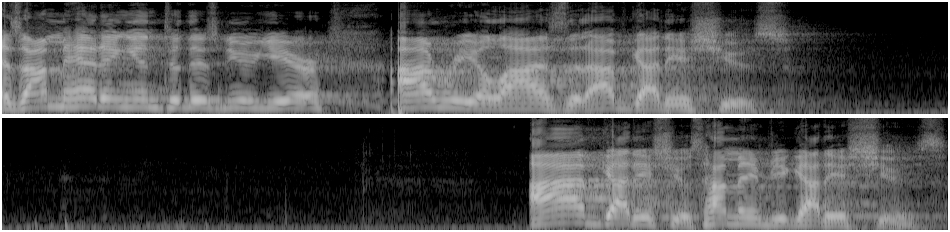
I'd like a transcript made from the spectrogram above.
As I'm heading into this new year, I realize that I've got issues. I've got issues. How many of you got issues?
